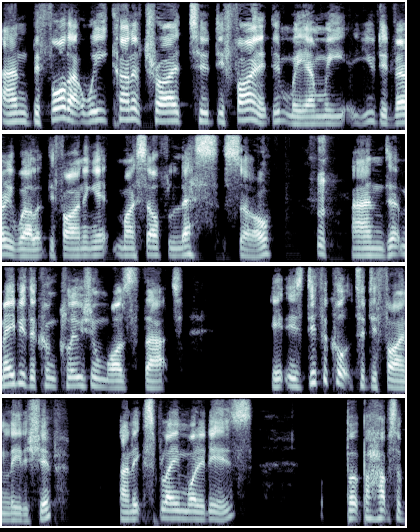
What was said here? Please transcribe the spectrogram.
and before that, we kind of tried to define it, didn't we? And we, you did very well at defining it. Myself, less so. Hmm. and uh, maybe the conclusion was that it is difficult to define leadership and explain what it is. But perhaps a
